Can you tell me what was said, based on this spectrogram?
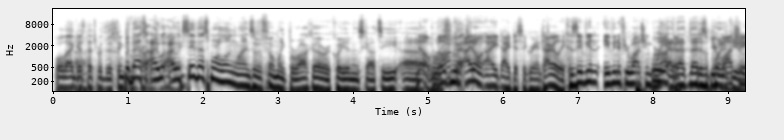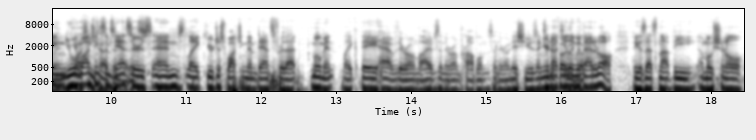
Well, I guess uh, that's where the distinction. But that's I, w- I would say that's more along the lines of a film like Baraka or Koyaanisqatsi. Uh, No, Baraka- those mov- I don't. I, I disagree entirely because even even if you're watching Baraka, Well, yeah, that- that is a you're point of view, watching and you're you're watching watching some cuts and dancers and like you're just watching them dance for that moment. Like they have their own lives and their own problems and their own issues, and you're not dealing photo with that at all because that's not the emotional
